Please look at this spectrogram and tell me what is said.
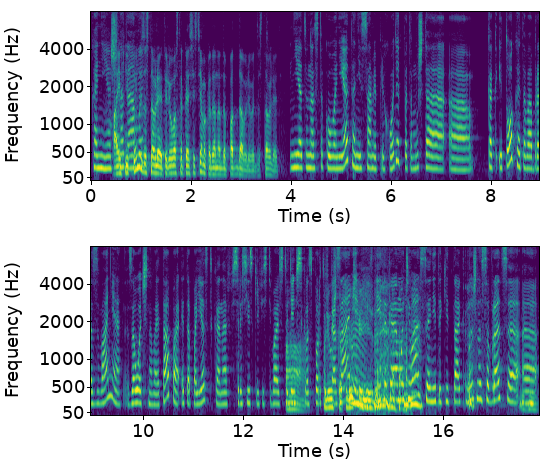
Конечно, а их да. никто не мы- заставляет? Или у вас такая система, когда надо поддавливать, заставлять? Нет, у нас такого нет, они сами приходят, потому что а, как итог этого образования, заочного этапа, это поездка на Всероссийский фестиваль студенческого А, спорта плюшка, в Казани. плюшка есть, да. И такая мотивация, они такие, так, нужно собраться, а,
